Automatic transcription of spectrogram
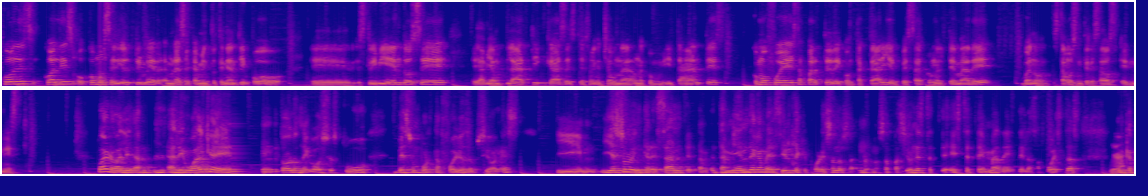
¿cuál es, ¿cuál es o cómo se dio el primer, acercamiento? ¿Tenían tiempo eh, escribiéndose? Eh, ¿Habían pláticas? ¿Se habían echado una, una comidita antes? ¿Cómo fue esta parte de contactar y empezar con el tema de, bueno, estamos interesados en esto? Bueno, al, igual que en, en, todos los negocios, tú ves un portafolio de opciones y, eso es lo interesante. También déjame decirte que por eso nos, nos apasiona este, este tema de, de, las apuestas, porque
